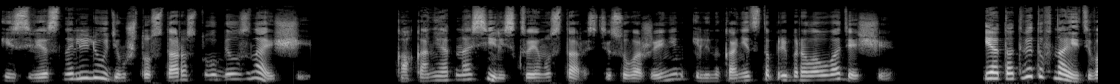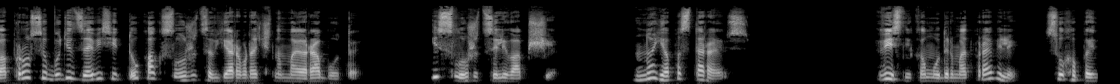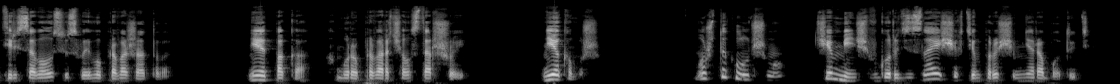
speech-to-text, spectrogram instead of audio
Известно ли людям, что старосту убил знающий? Как они относились к своему старости, с уважением или, наконец-то, прибрала уводящие? И от ответов на эти вопросы будет зависеть то, как сложится в ярмарочном моя работа. И сложится ли вообще. Но я постараюсь. Вестника мудрым отправили? Сухо поинтересовалась у своего провожатого. Нет пока, хмуро проворчал старшой. Некому ж. Может, и к лучшему. Чем меньше в городе знающих, тем проще мне работать.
